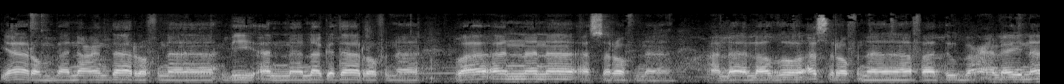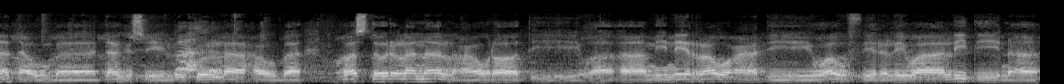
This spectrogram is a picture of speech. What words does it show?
Ya Rabbana andarafna bi annana qadarafna wa annana asrafna على لظى أسرفنا فتب علينا توبة تغسل كل حوبة واستر لنا العورات وآمن الروعات واغفر لوالدينا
